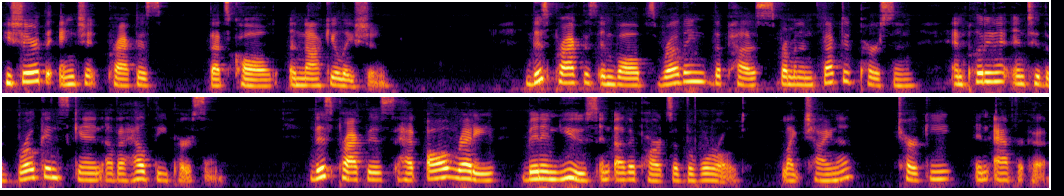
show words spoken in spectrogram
He shared the ancient practice that's called inoculation. This practice involves rubbing the pus from an infected person and putting it into the broken skin of a healthy person. This practice had already been in use in other parts of the world, like China, Turkey, and Africa.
